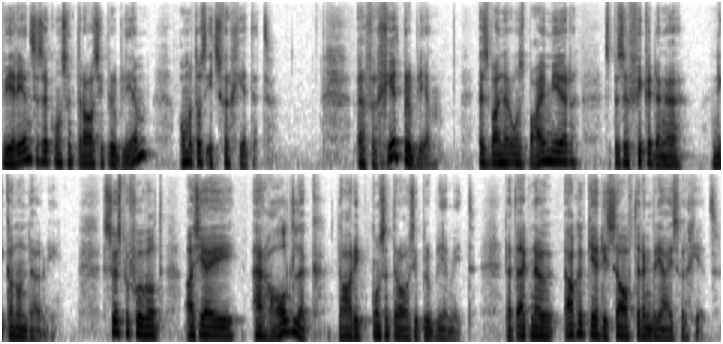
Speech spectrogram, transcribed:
weer eens is 'n konsentrasieprobleem omdat ons iets vergeet het. 'n Vergeetprobleem is wanneer ons baie meer spesifieke dinge nie kan onthou nie. Soos byvoorbeeld as jy herhaaldelik daardie konsentrasieprobleem het dat ek nou elke keer dieselfde ding by die huis vergeet.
